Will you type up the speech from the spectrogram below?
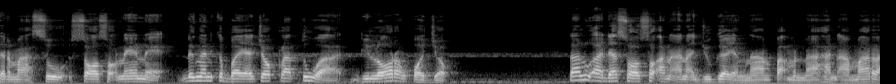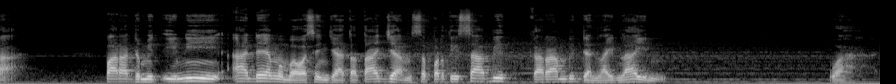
termasuk sosok nenek dengan kebaya coklat tua di lorong pojok. Lalu ada sosok anak-anak juga yang nampak menahan amarah. Para demit ini ada yang membawa senjata tajam seperti sabit, karambit, dan lain-lain. Wah,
